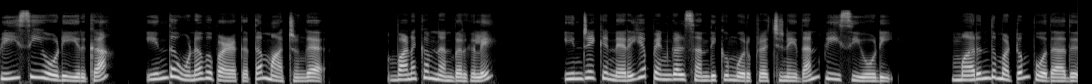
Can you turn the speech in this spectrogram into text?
பிசிஓடி இருக்கா? இந்த உணவு பழக்கத்தை மாற்றுங்க. வணக்கம் நண்பர்களே. இன்றைக்கு நிறைய பெண்கள் சந்திக்கும் ஒரு பிரச்சனை தான் பிசிஓடி மருந்து மட்டும் போதாது.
